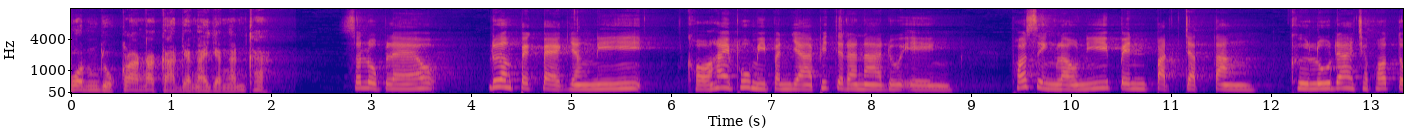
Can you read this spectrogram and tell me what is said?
วนอยู่กลางอากาศยังไงอย่างนั้นค่ะ สรุปแล้ว เรื่องแปลกๆอย่างนี้ ขอให้ผู้มีปัญญาพิจารณาดูเอง เพราะสิ่งเหล่านี้เป็นปัจจัดตัง คือรู้ได้เฉพาะต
